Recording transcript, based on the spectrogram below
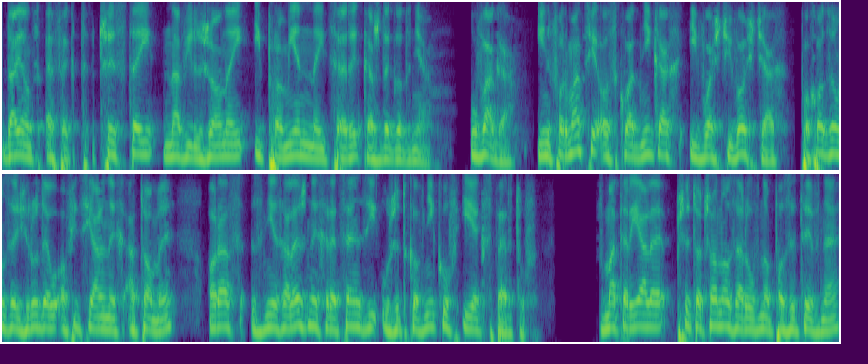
dając efekt czystej, nawilżonej i promiennej cery każdego dnia. Uwaga! Informacje o składnikach i właściwościach pochodzą ze źródeł oficjalnych Atomy oraz z niezależnych recenzji użytkowników i ekspertów. W materiale przytoczono zarówno pozytywne,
